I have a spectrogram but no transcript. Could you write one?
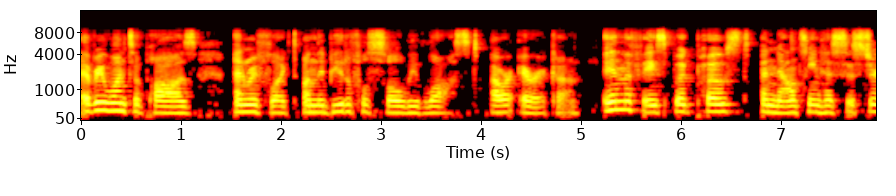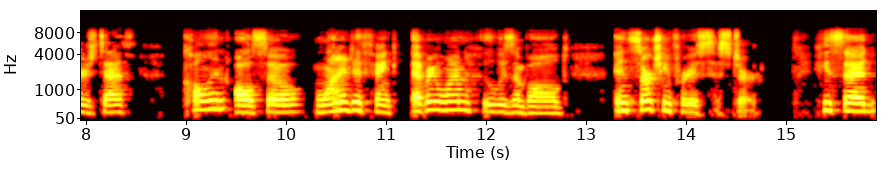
everyone to pause and reflect on the beautiful soul we've lost, our Erica. In the Facebook post announcing his sister's death, Colin also wanted to thank everyone who was involved in searching for his sister. He said,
